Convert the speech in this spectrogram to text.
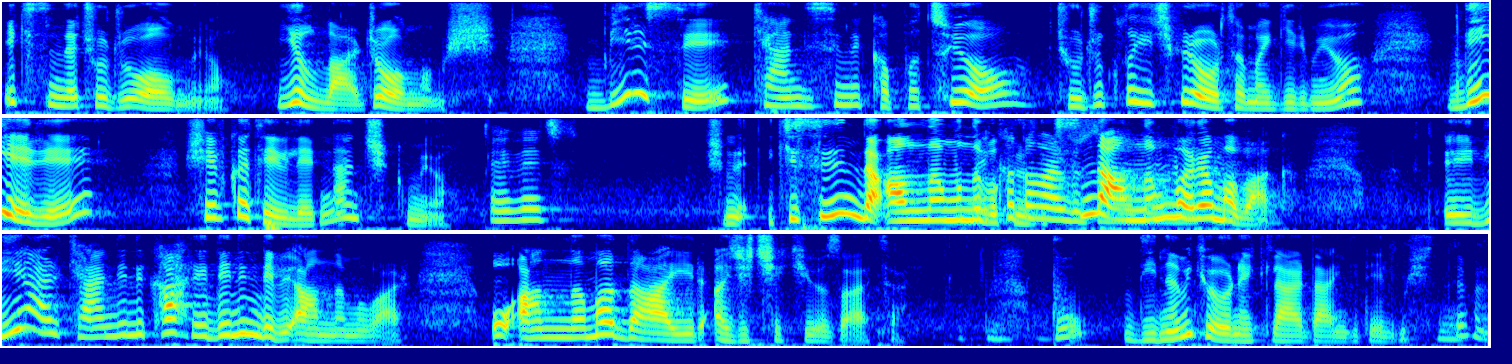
İkisinde çocuğu olmuyor. Yıllarca olmamış. Birisi kendisini kapatıyor, çocukla hiçbir ortama girmiyor. Diğeri şefkat evlerinden çıkmıyor. evet Şimdi ikisinin de anlamını kadar İkisinin de anlamı var ama bak. e, diğer kendini kahredenin de bir anlamı var. O anlama dair acı çekiyor zaten. Bu dinamik örneklerden gidelim işte değil mi?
